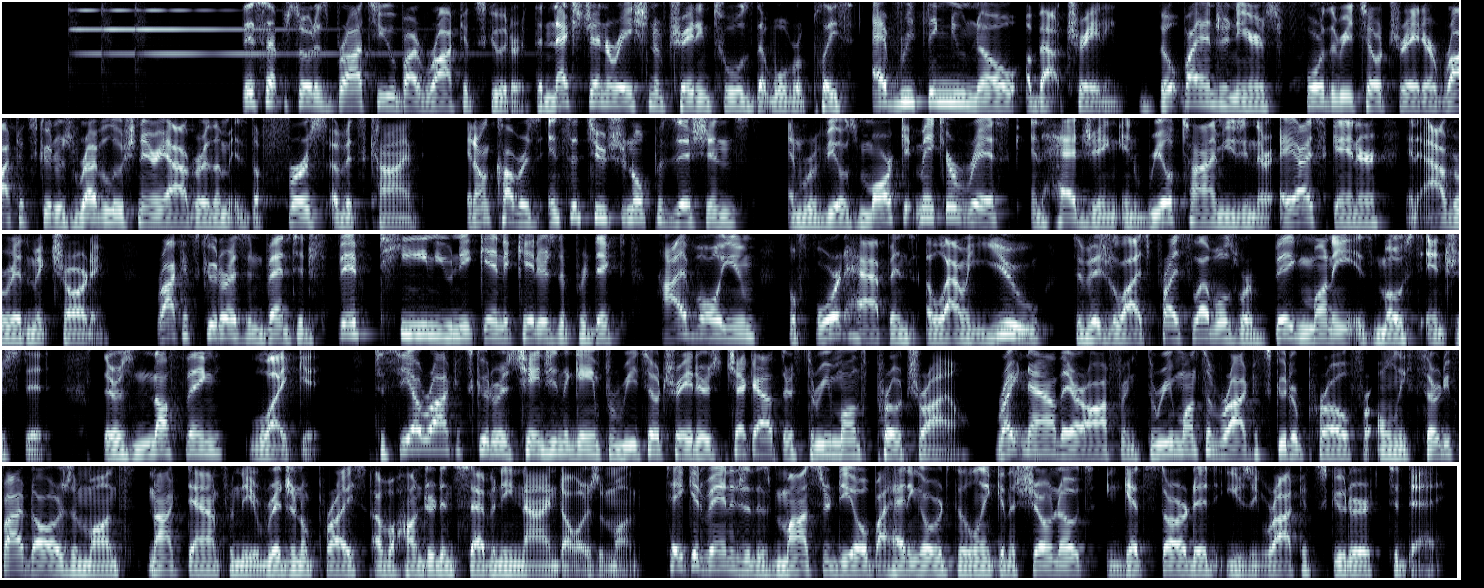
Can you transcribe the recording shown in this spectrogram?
This episode is brought to you by Rocket Scooter, the next generation of trading tools that will replace everything you know about trading. Built by engineers for the retail trader, Rocket Scooter's revolutionary algorithm is the first of its kind. It uncovers institutional positions and reveals market maker risk and hedging in real time using their AI scanner and algorithmic charting. Rocket Scooter has invented 15 unique indicators that predict high volume before it happens, allowing you to visualize price levels where big money is most interested. There's nothing like it. To see how Rocket Scooter is changing the game for retail traders, check out their three month pro trial. Right now, they are offering three months of Rocket Scooter Pro for only $35 a month, knocked down from the original price of $179 a month. Take advantage of this monster deal by heading over to the link in the show notes and get started using Rocket Scooter today.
